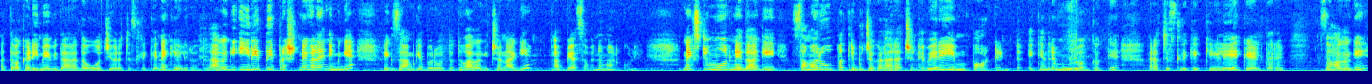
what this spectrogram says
ಅಥವಾ ಕಡಿಮೆ ವಿಧಾನದ ಓಜಿ ರಚಿಸಲಿಕ್ಕೆ ಕೇಳಿರುವಂಥದ್ದು ಹಾಗಾಗಿ ಈ ರೀತಿ ಪ್ರಶ್ನೆಗಳೇ ನಿಮಗೆ ಎಕ್ಸಾಮ್ಗೆ ಬರುವಂಥದ್ದು. ಹಾಗಾಗಿ ಚೆನ್ನಾಗಿ ಅಭ್ಯಾಸವನ್ನು ಮಾಡ್ಕೊಳ್ಳಿ. ನೆಕ್ಸ್ಟ್ ಮೂರನೇದಾಗಿ ಸಮರೂಪ ತ್ರಿಭುಜಗಳ ರಚನೆ. ವೆರಿ ಇಂಪಾರ್ಟೆಂಟ್ ಏಕೆಂದರೆ ಮೂರು ಅಂಕಕ್ಕೆ ರಚಿಸಲಿಕ್ಕೆ ಕೇಳೇ ಕೇಳ್ತಾರೆ. ಸೊ ಹಾಗಾಗಿ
